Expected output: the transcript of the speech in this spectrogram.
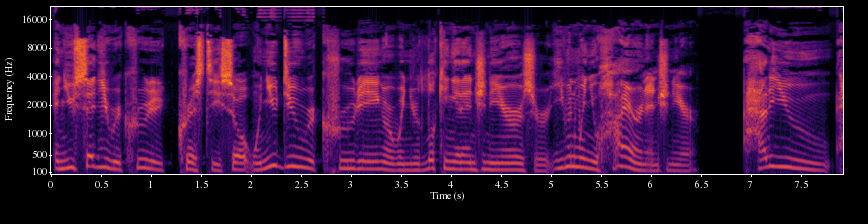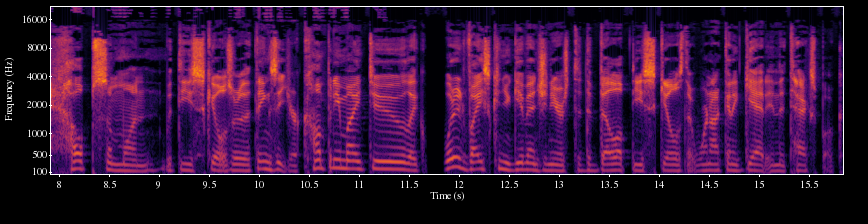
And you said you recruited Christy. So when you do recruiting or when you're looking at engineers or even when you hire an engineer, how do you help someone with these skills or the things that your company might do? Like, what advice can you give engineers to develop these skills that we're not going to get in the textbook?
